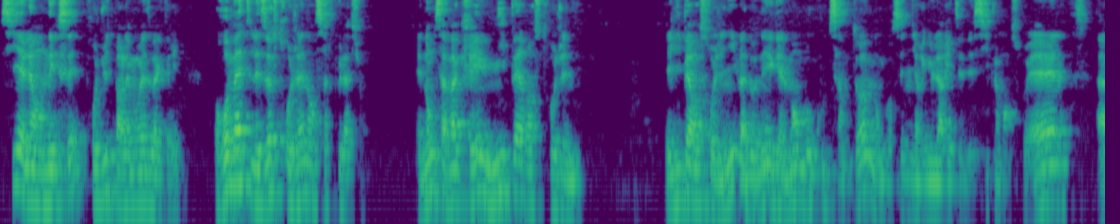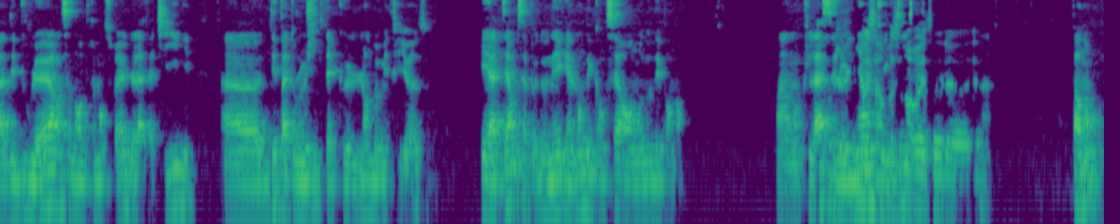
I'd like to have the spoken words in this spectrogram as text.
si elle est en excès, produite par les mauvaises bactéries, remettre les oestrogènes en circulation. Et donc, ça va créer une hyperoestrogénie. Et l'hyperoestrogénie va donner également beaucoup de symptômes. Donc, on sait une irrégularité des cycles menstruels, euh, des douleurs, un syndrome prémenstruel, de la fatigue, euh, des pathologies telles que l'endométriose. Et à terme, ça peut donner également des cancers hormonodépendants donc là, c'est le lien. c'est impressionnant, ouais, le... Pardon?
